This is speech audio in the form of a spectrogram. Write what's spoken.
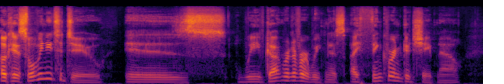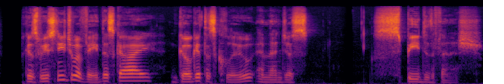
Okay, so what we need to do is we've gotten rid of our weakness. I think we're in good shape now because we just need to evade this guy, go get this clue, and then just speed to the finish.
